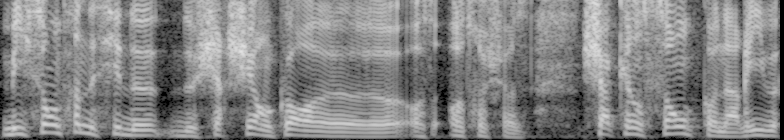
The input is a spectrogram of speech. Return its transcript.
mais ils sont en train d'essayer de, chercher encore euh, autre chose. Chacun sent qu'on arrive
